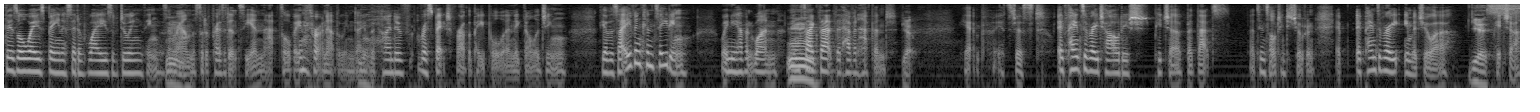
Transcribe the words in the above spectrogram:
there's always been a set of ways of doing things hmm. around the sort of presidency, and that's all been thrown out the window. The kind of respect for other people and acknowledging the other side, even conceding when you haven't won, things hmm. like that that haven't happened. Yeah, Yep, it's just it paints a very childish picture, but that's that's insulting to children. It, it paints a very immature. yes, Picture.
